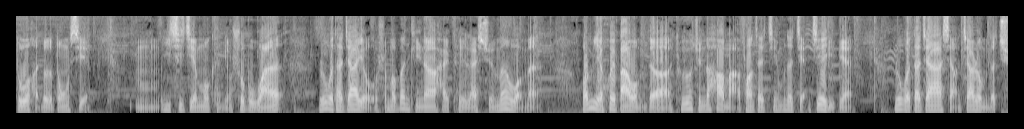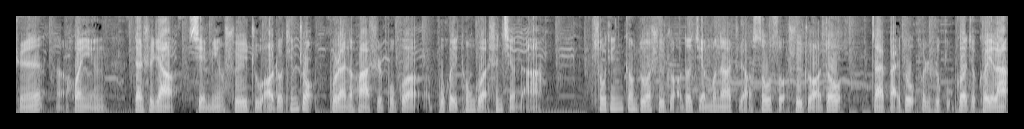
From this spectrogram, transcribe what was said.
多很多的东西。嗯，一期节目肯定说不完。如果大家有什么问题呢，还可以来询问我们。我们也会把我们的 QQ 群的号码放在节目的简介里边。如果大家想加入我们的群，啊，欢迎。但是要写明水煮澳洲听众，不然的话是不过不会通过申请的啊。收听更多水煮澳洲节目呢，只要搜索“水煮澳洲”在百度或者是谷歌就可以了。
